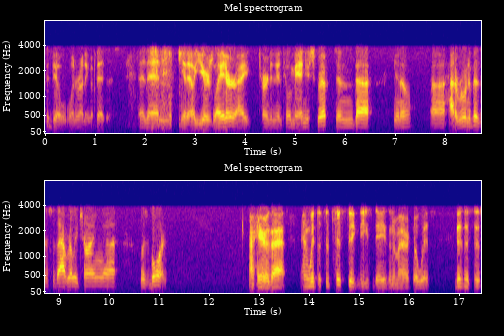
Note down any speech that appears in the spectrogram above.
to do when running a business. And then, you know, years later, I turned it into a manuscript, and uh, you know, uh, how to ruin a business without really trying uh, was born. I hear that. And with the statistic these days in America with businesses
